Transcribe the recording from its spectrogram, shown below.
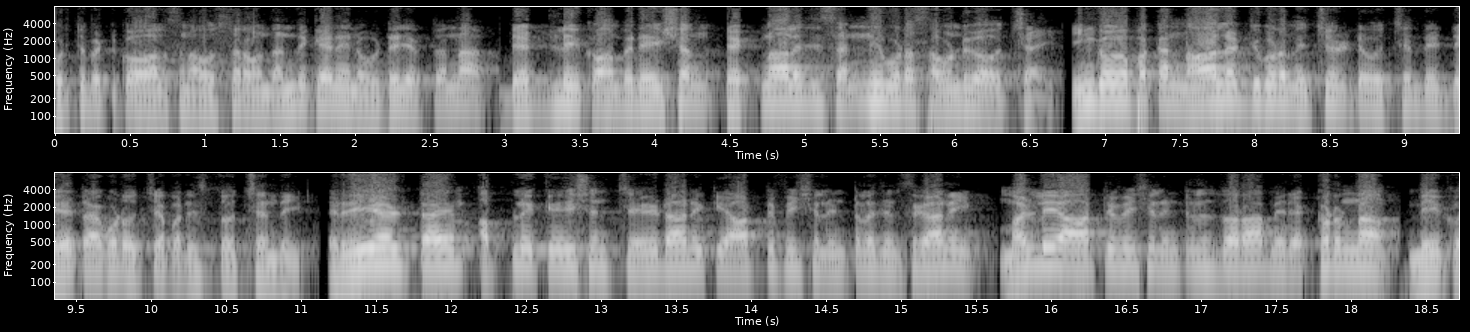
గుర్తుపెట్టుకోవాల్సిన అవసరం ఉంది. అందుకే నేను ఒకటే చెప్తున్నా డెడ్లీ కాంబినేషన్ టెక్నాలజీస్ అన్ని కూడా సౌండ్గా వచ్చాయి. ఇంకొక పక్క నాలెడ్జ్ కూడా మెచ్యూరిటీ వచ్చింది డేటా కూడా వచ్చే పరిస్థితి వచ్చింది. రియల్ టైం అప్లికేషన్ చేయడానికి ఆర్టిఫిషియల్ ఇంటెలిజెన్స్ ఇంటెలిజెన్స్ గాని మళ్ళీ ఆర్టిఫిషియల్ ఇంటెలిజెన్స్ ద్వారా మీరు ఎక్కడున్నా మీకు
